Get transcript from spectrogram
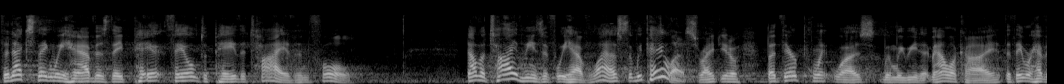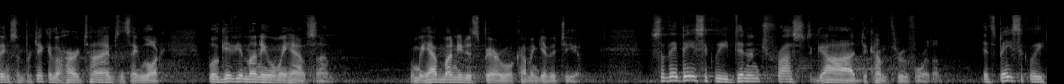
The next thing we have is they pay, failed to pay the tithe in full. Now, the tithe means if we have less, then we pay less, right? You know, but their point was, when we read at Malachi, that they were having some particular hard times and saying, look, we'll give you money when we have some. When we have money to spare, we'll come and give it to you. So they basically didn't trust God to come through for them. It's basically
